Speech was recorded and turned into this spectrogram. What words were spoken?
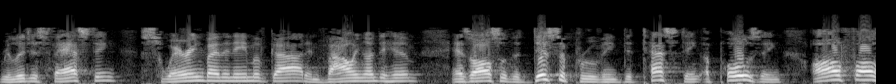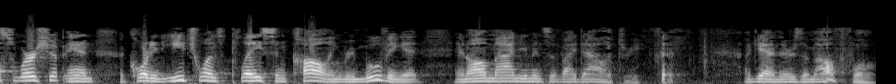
religious fasting, swearing by the name of God and vowing unto Him, as also the disapproving, detesting, opposing all false worship and, according to each one's place and calling, removing it and all monuments of idolatry. Again, there's a mouthful.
